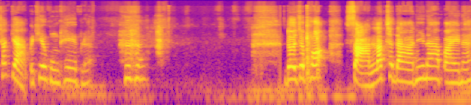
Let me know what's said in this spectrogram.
ชักอยากไปเที่ยวกรุงเทพแล้ว โดยเฉพาะสารรัชดานี่น่าไปนะ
